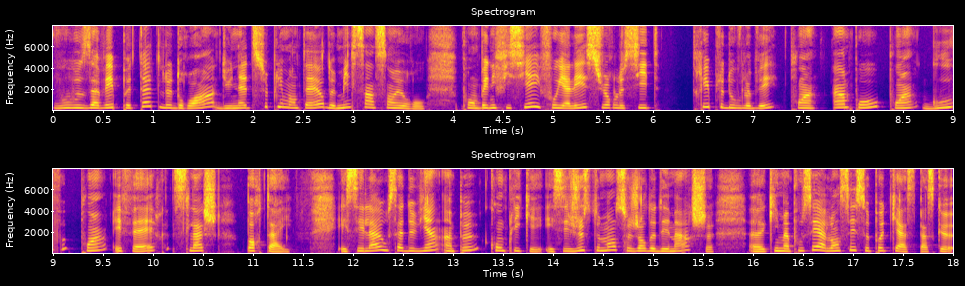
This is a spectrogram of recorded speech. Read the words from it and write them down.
vous avez peut-être le droit d'une aide supplémentaire de 1500 euros. Pour en bénéficier, il faut y aller sur le site www.impôt.gouv.fr portail. Et c'est là où ça devient un peu compliqué. Et c'est justement ce genre de démarche euh, qui m'a poussé à lancer ce podcast parce que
